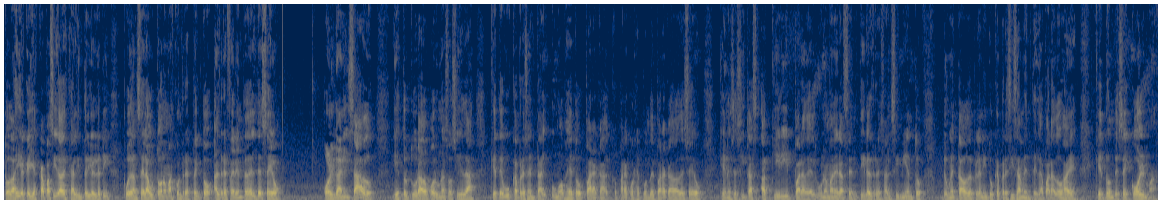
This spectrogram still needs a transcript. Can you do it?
todas y aquellas capacidades que al interior de ti puedan ser autónomas con respecto al referente del deseo organizado y estructurado por una sociedad que te busca presentar un objeto para, para corresponder para cada deseo que necesitas adquirir para de alguna manera sentir el resarcimiento de un estado de plenitud que precisamente la paradoja es que donde se colma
